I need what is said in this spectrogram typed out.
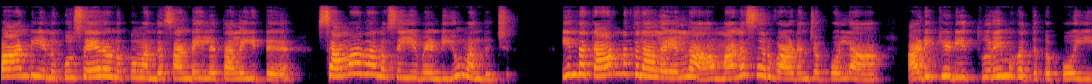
பாண்டியனுக்கும் சேரனுக்கும் வந்த சண்டையில தலையிட்டு சமாதானம் செய்ய வேண்டியும் வந்துச்சு. இந்த காரணத்தினால எல்லாம் மனசொருவு அடைஞ்ச போலாம் அடிக்கடி துறைமுகத்துக்கு போய்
